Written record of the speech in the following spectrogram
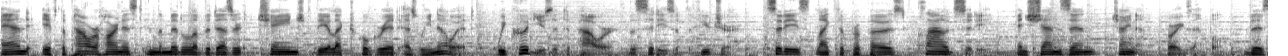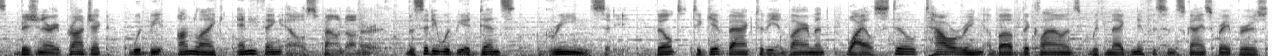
And if the power harnessed in the middle of the desert changed the electrical grid as we know it, we could use it to power the cities of the future. Cities like the proposed Cloud City in Shenzhen, China, for example. This visionary project would be unlike anything else found on Earth. The city would be a dense, green city built to give back to the environment while still towering above the clouds with magnificent skyscrapers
